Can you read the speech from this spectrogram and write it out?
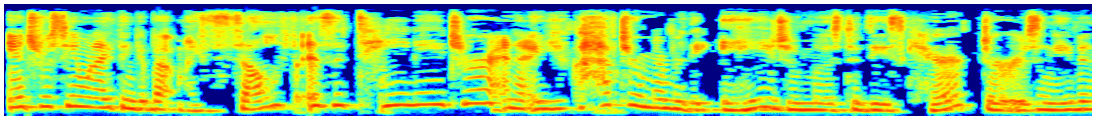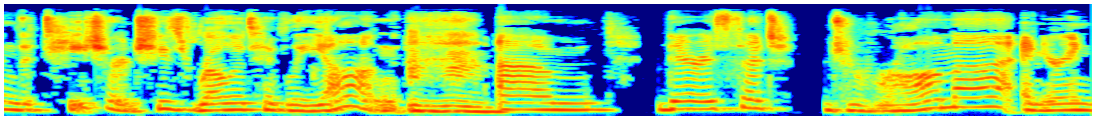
interesting when I think about myself as a teenager. And I, you have to remember the age of most of these characters and even the teacher. She's relatively young. Mm-hmm. Um, there is such drama and you're in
